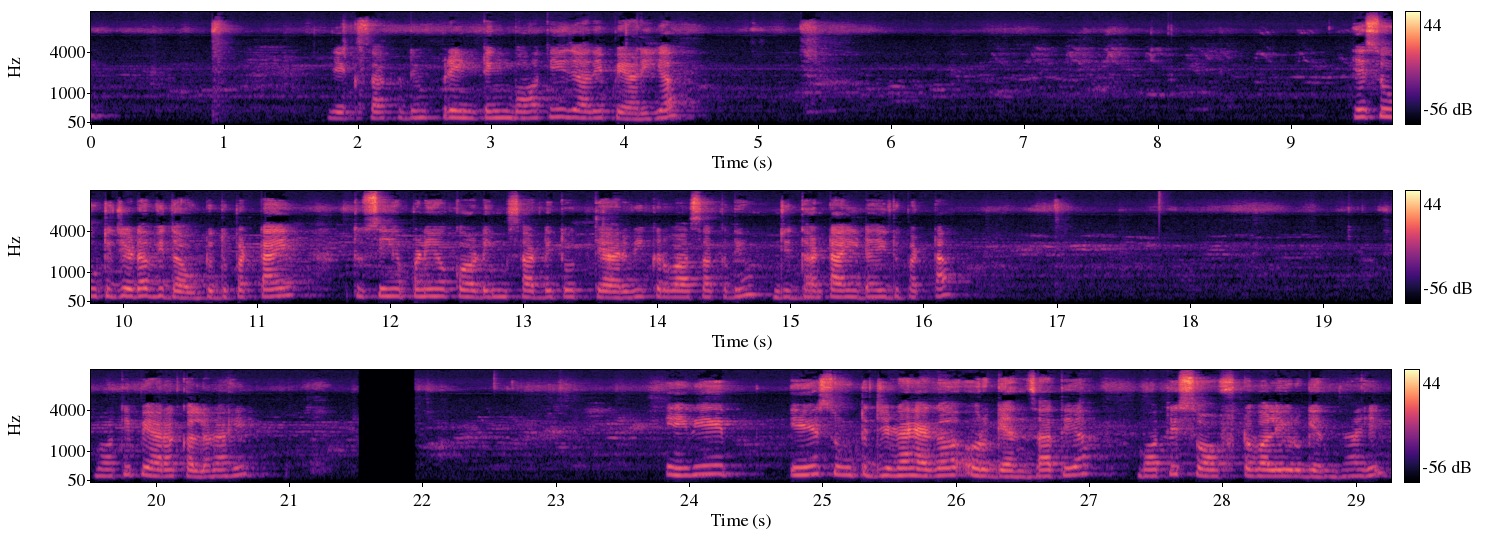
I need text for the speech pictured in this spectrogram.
ਦੇਖ ਸਕਦੇ ਹੋ ਪ੍ਰਿੰਟਿੰਗ ਬਹੁਤ ਹੀ ਜ਼ਿਆਦਾ ਪਿਆਰੀ ਆ। ਇਹ ਸੂਟ ਜਿਹੜਾ ਵਿਦਆਊਟ ਦੁਪੱਟਾ ਹੈ ਤੁਸੀਂ ਆਪਣੇ ਅਕੋਰਡਿੰਗ ਸਾਡੇ ਤੋਂ ਤਿਆਰ ਵੀ ਕਰਵਾ ਸਕਦੇ ਹੋ, ਜਿੱਦਾਂ ਟਾਈ ਡਾਈ ਦੁਪੱਟਾ। ਬਹੁਤ ਹੀ ਪਿਆਰਾ ਕਲਰ ਆ ਇਹ। ਇਹ ਵੀ, ਇਹ ਸੂਟ ਜਿਹੜਾ ਹੈਗਾ ਔਰਗੈਂਜ਼ਾ ਤੇ ਆ, ਬਹੁਤ ਹੀ ਸੌਫਟ ਵਾਲੀ ਔਰਗੈਂਜ਼ਾ ਇਹ।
